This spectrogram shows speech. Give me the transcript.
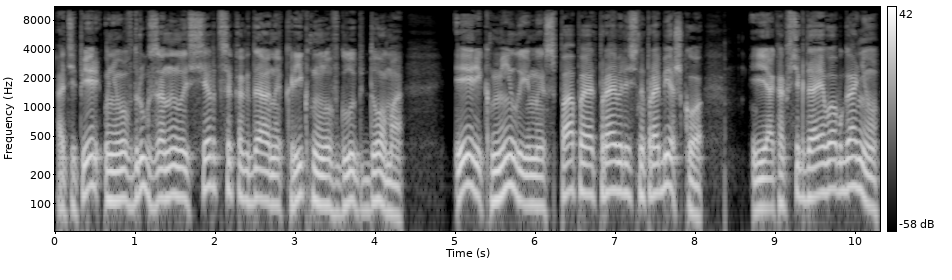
А теперь у него вдруг заныло сердце, когда она крикнула вглубь дома. «Эрик, милый, мы с папой отправились на пробежку. Я, как всегда, его обгоню.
